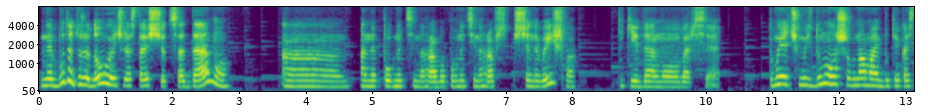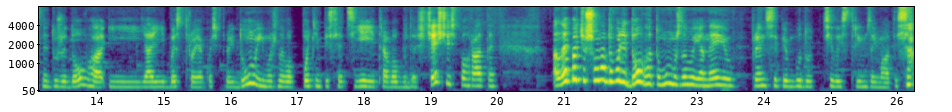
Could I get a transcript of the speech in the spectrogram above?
не буде дуже довгою через те, що це демо, а, а не повноцінна гра, бо повноцінна гра ще не вийшла, тільки демо-версія. Тому я чомусь думала, що вона має бути якась не дуже довга, і я її швидко якось пройду, і, можливо, потім після цієї треба буде ще щось пограти. Але я бачу, що вона доволі довга, тому, можливо, я нею, в принципі, буду цілий стрім займатися.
